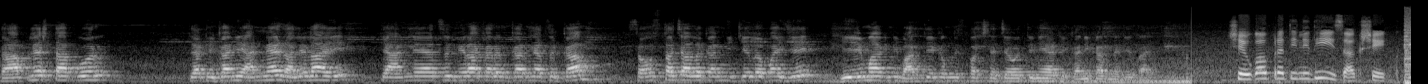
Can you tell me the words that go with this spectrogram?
तर आपल्या स्टाफवर त्या ठिकाणी अन्याय झालेला आहे. त्या अन्यायाचं निराकरण करण्याचं काम संस्था चालकांनी केलं पाहिजे. ही मागणी भारतीय कम्युनिस्ट पक्षाच्या वतीने या ठिकाणी करण्यात येत आहे. शेवगाव प्रतिनिधी इसाक शेख.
